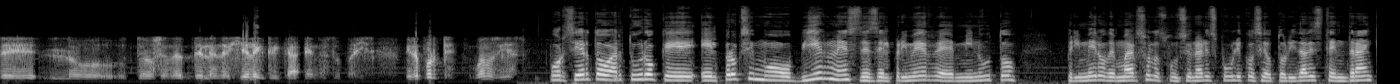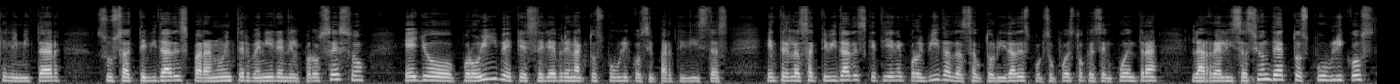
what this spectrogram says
de, lo, de, los, de la energía eléctrica en nuestro país. Mi reporte, buenos días. Por cierto, Arturo, que el próximo viernes, desde el primer eh, minuto, primero de marzo, los funcionarios públicos y autoridades tendrán que limitar sus actividades para no intervenir en el proceso. Ello prohíbe que celebren actos públicos y partidistas. Entre las actividades que tienen prohibidas las autoridades, por supuesto que se encuentra la realización de actos públicos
